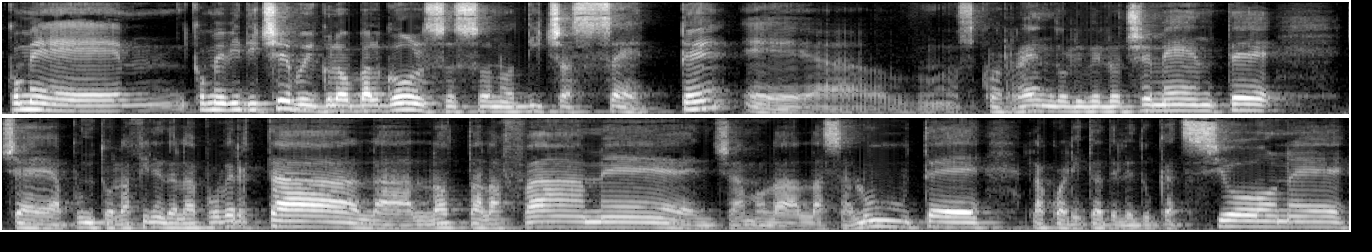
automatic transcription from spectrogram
Come, come vi dicevo, i Global Goals sono 17 e uh, scorrendoli velocemente c'è appunto la fine della povertà, la lotta alla fame, diciamo la, la salute, la qualità dell'educazione,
